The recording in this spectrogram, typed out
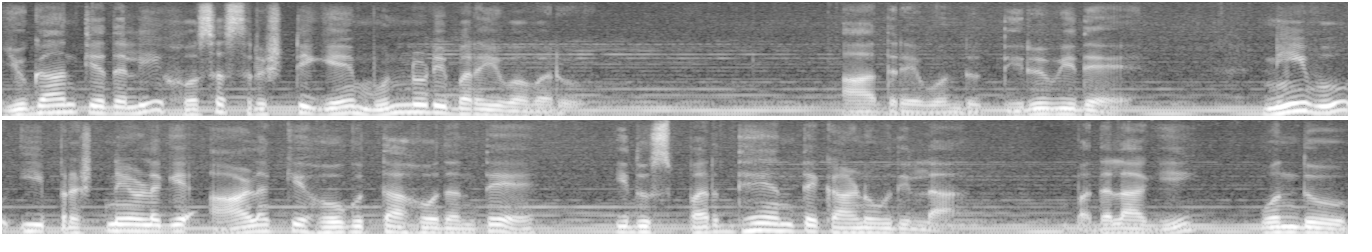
ಯುಗಾಂತ್ಯದಲ್ಲಿ ಹೊಸ ಸೃಷ್ಟಿಗೆ ಮುನ್ನುಡಿ ಬರೆಯುವವರು. ಆದರೆ ಒಂದು ತಿರುವಿದೆ. ನೀವು ಈ ಪ್ರಶ್ನೆಯೊಳಗೆ ಆಳಕ್ಕೆ ಹೋಗುತ್ತಾ ಹೋದಂತೆ ಇದು ಸ್ಪರ್ಧೆಯಂತೆ ಕಾಣುವುದಿಲ್ಲ. ಬದಲಾಗಿ ಒಂದು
